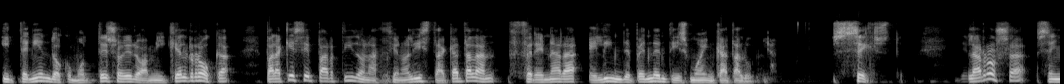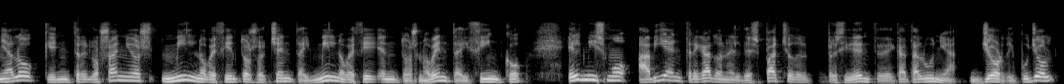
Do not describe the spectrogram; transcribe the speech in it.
y teniendo como tesorero a Miquel Roca, para que ese Partido Nacionalista Catalán frenara el independentismo en Cataluña. Sexto, De la Rosa señaló que entre los años 1980 y 1995, él mismo había entregado en el despacho del presidente de Cataluña, Jordi Pujol,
